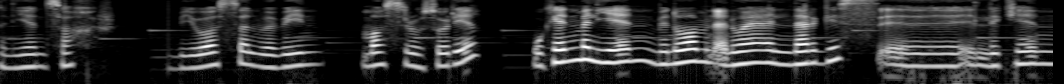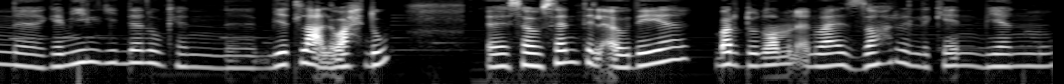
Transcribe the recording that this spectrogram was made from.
مليان صخر بيوصل ما بين مصر وسوريا وكان مليان بنوع من أنواع النرجس آه، اللي كان جميل جدا وكان بيطلع لوحده. آه، سوسنة الأودية برضو نوع من أنواع الزهر اللي كان بينمو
